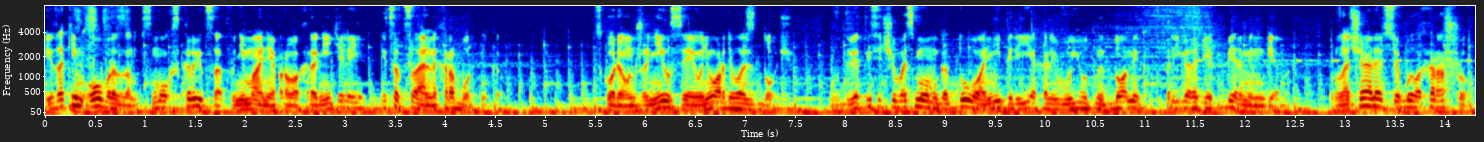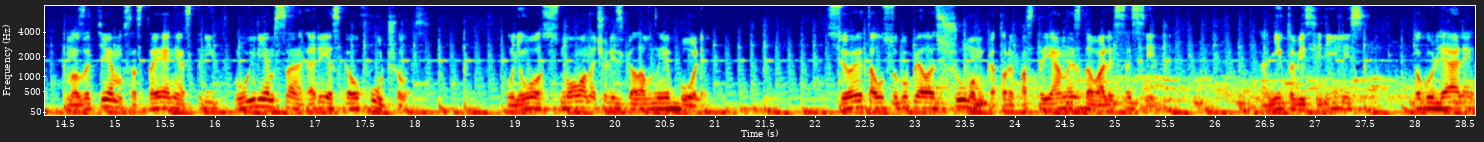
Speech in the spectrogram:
и таким образом смог скрыться от внимания правоохранителей и социальных работников. Вскоре он женился и у него родилась дочь. В 2008 году они переехали в уютный домик в пригороде Бирмингема. Вначале все было хорошо, но затем состояние Стрит Уильямса резко ухудшилось. У него снова начались головные боли, все это усугублялось шумом, который постоянно издавали соседи. Они то веселились, то гуляли.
